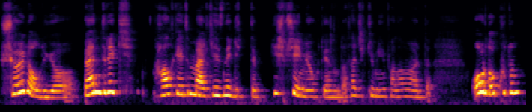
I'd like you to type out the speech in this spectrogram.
Şöyle oluyor. Ben direkt halk eğitim merkezine gittim. Hiçbir şeyim yoktu yanımda. Sadece kimliğim falan vardı. Orada okudum.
